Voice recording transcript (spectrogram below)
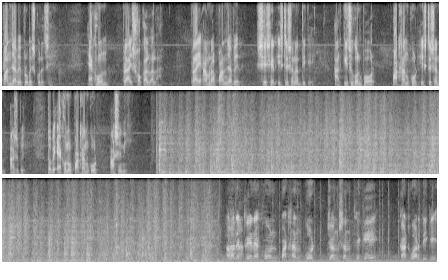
পাঞ্জাবে প্রবেশ করেছে। এখন প্রায় সকালবেলা। প্রায় আমরা পাঞ্জাবের শেষের স্টেশনের দিকে। আর কিছুক্ষণ পর পাঠানকোট স্টেশন আসবে। তবে এখনও পাঠানকোট আসেনি। আমাদের ট্রেন এখন পাঠানকোট জংশন থেকে কাঠুয়ার দিকে।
